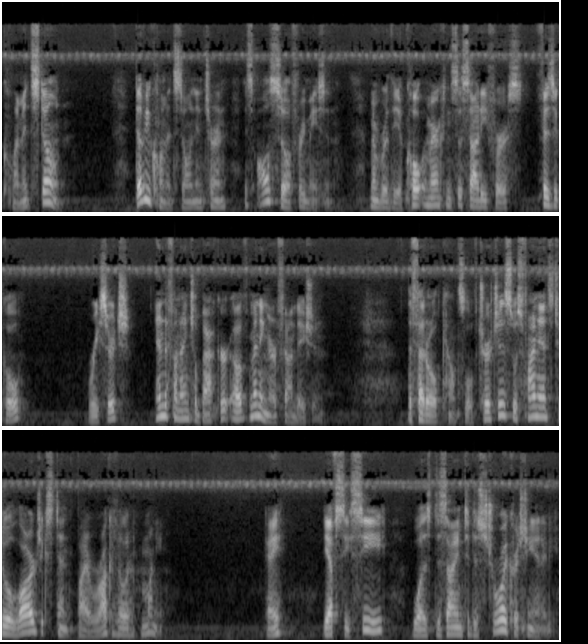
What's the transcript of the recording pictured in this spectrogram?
Clement Stone. W. Clement Stone, in turn, is also a Freemason, member of the Occult American Society for Psychical Research, and the financial backer of Menninger Foundation. The Federal Council of Churches was financed to a large extent by Rockefeller money. Okay? The FCC was designed to destroy Christianity.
